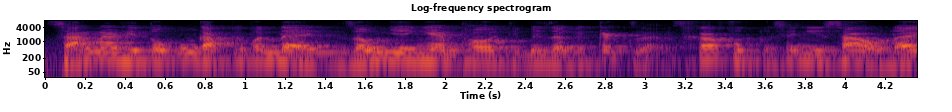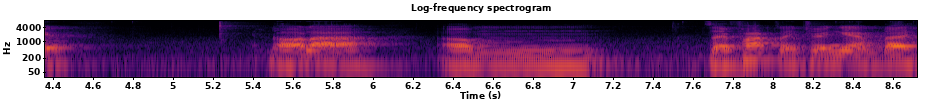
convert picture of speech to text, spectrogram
sáng nay thì tôi cũng gặp cái vấn đề giống như anh em thôi thì bây giờ cái cách khắc phục nó sẽ như sau. Ở đây đó là um, giải pháp dành cho anh em ở đây.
